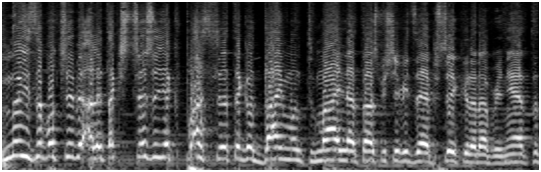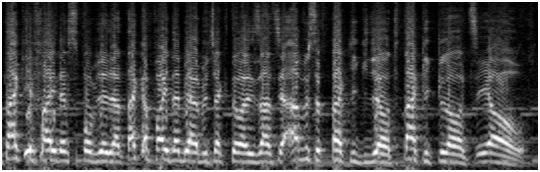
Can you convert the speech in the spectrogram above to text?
No i zobaczymy, ale tak szczerze jak patrzę na tego Diamond Mine, to aż mi się widzę przykro robi, nie? To takie fajne wspomnienia, taka fajna miała być aktualizacja, a wyszedł taki gniot, taki kloc, yo!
